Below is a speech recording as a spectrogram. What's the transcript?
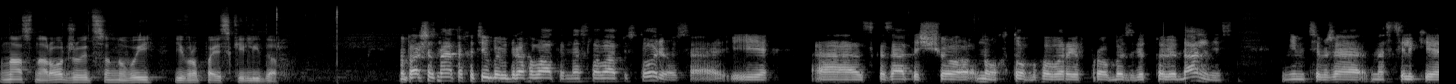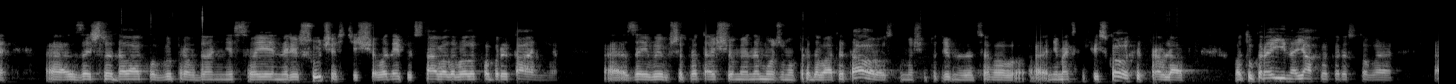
у нас народжується новий європейський лідер? Ну, перше, знаєте, хотів би відреагувати на слова Пісторіуса і е, сказати, що ну хто б говорив про безвідповідальність, німці вже настільки зайшли далеко в виправданні своєї нерішучості, що вони підставили Великобританію, е, заявивши про те, що ми не можемо продавати Таурус, тому що потрібно до цього е, німецьких військових відправляти. От Україна як використовує е,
